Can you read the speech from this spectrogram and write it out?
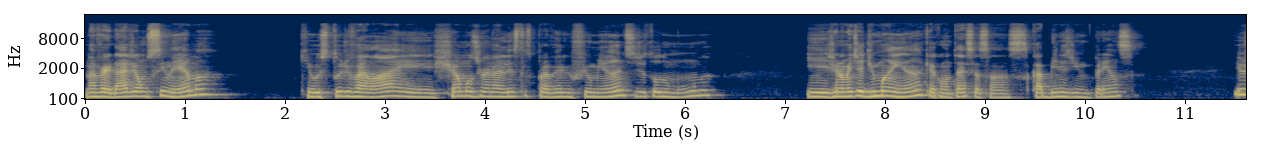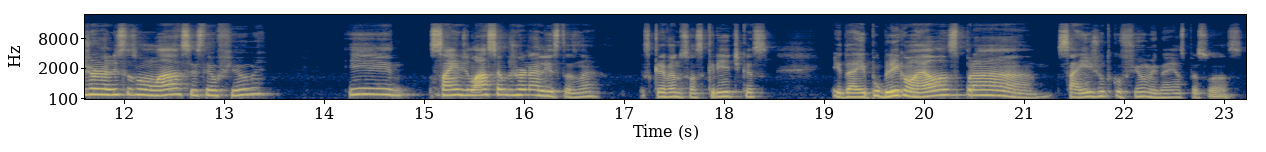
Na verdade, é um cinema que o estúdio vai lá e chama os jornalistas para verem o filme antes de todo mundo. E geralmente é de manhã que acontece essas cabines de imprensa. E os jornalistas vão lá, assistem o filme e saem de lá sendo jornalistas, né? Escrevendo suas críticas. E daí publicam elas para sair junto com o filme. Daí as pessoas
